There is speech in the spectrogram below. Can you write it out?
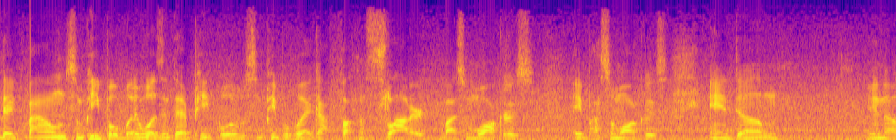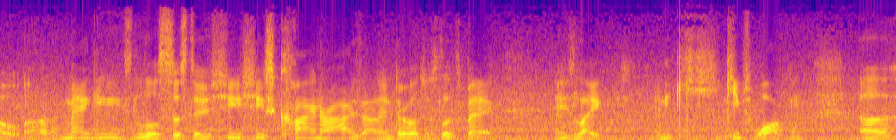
they found some people, but it wasn't their people. It was some people who had got fucking slaughtered by some walkers, ate by some walkers, and um, you know, uh, Maggie's little sister, she she's crying her eyes out, and Daryl just looks back, and he's like, and he, he keeps walking. Uh,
